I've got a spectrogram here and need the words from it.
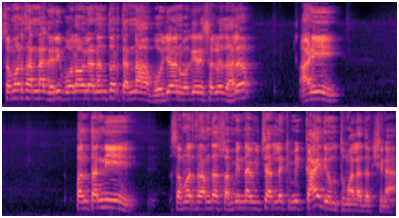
समर्थांना घरी बोलावल्यानंतर त्यांना भोजन वगैरे सगळं झालं आणि पंतांनी समर्थ रामदास स्वामींना विचारलं की मी काय देऊ तुम्हाला दक्षिणा?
